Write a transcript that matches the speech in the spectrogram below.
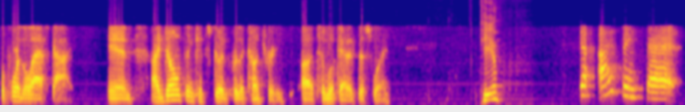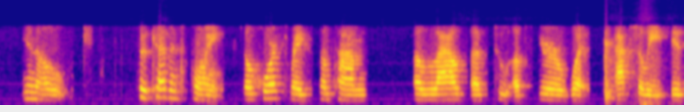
before the last guy. And I don't think it's good for the country uh, to look at it this way. Tia? Yeah, I think that, you know, to Kevin's point, the horse race sometimes allows us to obscure what actually is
